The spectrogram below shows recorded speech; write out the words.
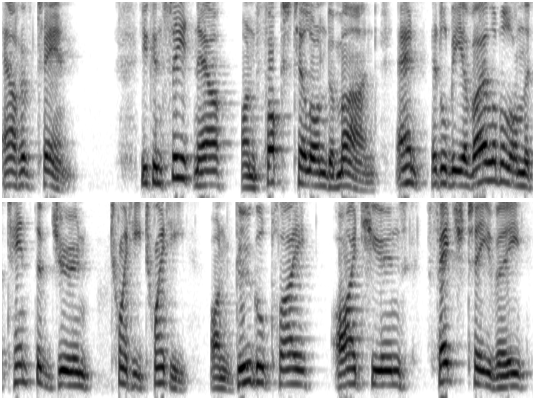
out of 10. You can see it now on Foxtel On Demand, and it'll be available on the 10th of June 2020 on Google Play, iTunes, Fetch TV,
